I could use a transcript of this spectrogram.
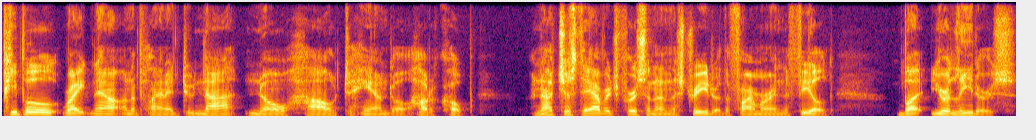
people right now on the planet do not know how to handle, how to cope. Not just the average person on the street or the farmer in the field, but your leaders.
